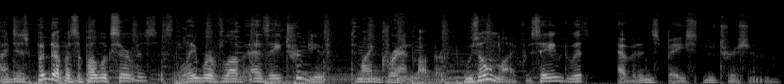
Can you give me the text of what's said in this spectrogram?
I just put it up as a public service, as a labor of love, as a tribute to my grandmother, whose own life was saved with evidence-based nutrition.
